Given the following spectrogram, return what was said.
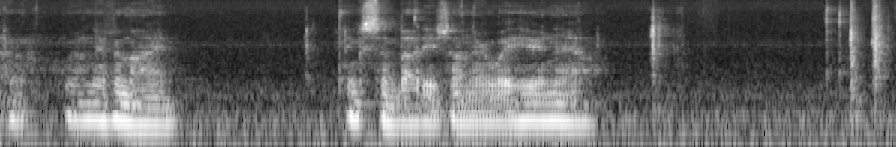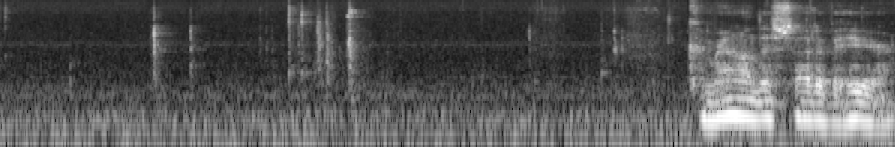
Oh, well, never mind. I think somebody's on their way here now. Come around on this side over here.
